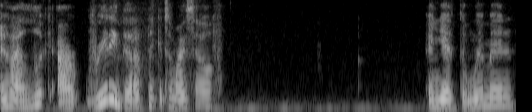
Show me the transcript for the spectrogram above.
And I look, I reading that, I'm thinking to myself, and yet, the women,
